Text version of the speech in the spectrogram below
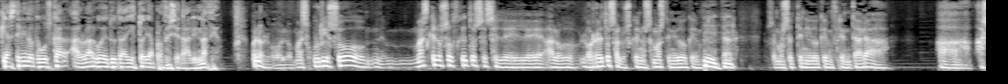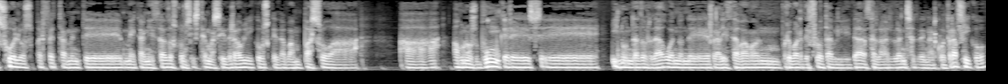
que has tenido que buscar a lo largo de tu trayectoria profesional, Ignacio. Bueno, lo, más curioso, más que los objetos, es a los retos a los que nos hemos tenido que enfrentar. Nos hemos tenido que enfrentar a, a, suelos perfectamente mecanizados con sistemas hidráulicos que daban paso a, a, unos búnkeres eh, inundados de agua en donde realizaban pruebas de flotabilidad a las lanchas de narcotráfico.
